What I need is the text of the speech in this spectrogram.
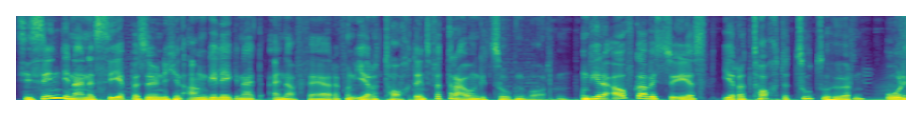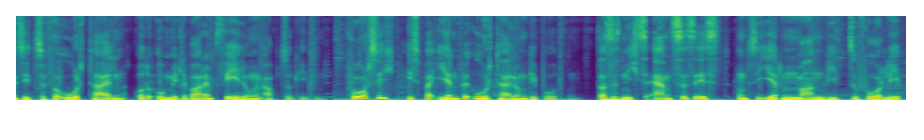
Sie sind in einer sehr persönlichen Angelegenheit, einer Affäre, von ihrer Tochter ins Vertrauen gezogen worden. Und ihre Aufgabe ist zuerst, ihrer Tochter zuzuhören, ohne sie zu verurteilen oder unmittelbar Empfehlungen abzugeben. Vorsicht ist bei ihren Beurteilungen geboten. Dass es nichts Ernstes ist und sie ihren Mann wie zuvor liebt,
